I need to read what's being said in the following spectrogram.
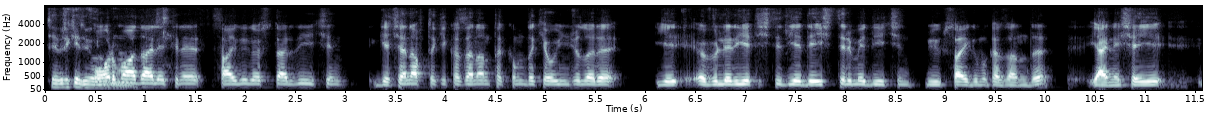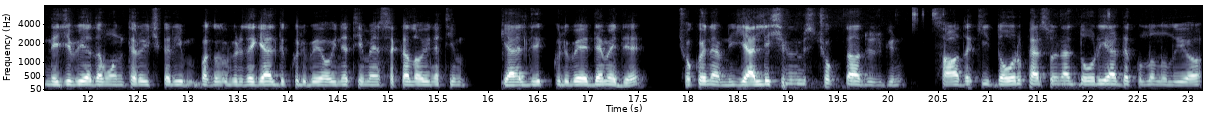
tebrik ediyorum. Forma yani. adaletine saygı gösterdiği için geçen haftaki kazanan takımdaki oyuncuları ye, öbürleri yetişti diye değiştirmediği için büyük saygımı kazandı. Yani şeyi Necibi ya da Montero'yu çıkarayım bak öbürü de geldi kulübeye oynatayım Ensakal'ı oynatayım geldi kulübeye demedi. çok önemli. Yerleşimimiz çok daha düzgün. Sahadaki doğru personel doğru yerde kullanılıyor.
